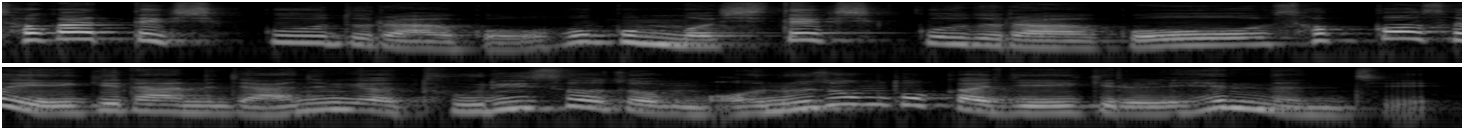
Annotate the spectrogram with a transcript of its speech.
처가댁 식구들하고 혹은 뭐 시댁 식구들하고 섞어서 얘기를 하는지 아니면 그냥 둘이서 좀 어느 정도까지 얘기를 했는지.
